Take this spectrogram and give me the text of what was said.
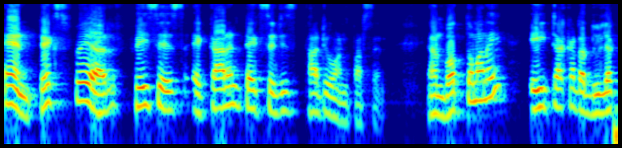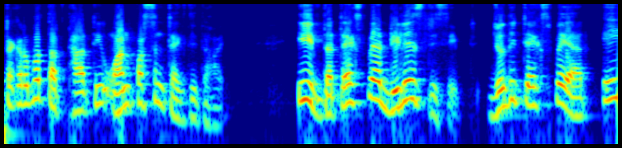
and taxpayer faces a current tax rate is thirty one percent এখন বর্তমানে এই টাকাটা দুই লাখ টাকার উপর তার থার্টি ওয়ান পার্সেন্ট ট্যাক্স দিতে হয়। If the taxpayer delays receipt যদি ট্যাক্স পেয়ার এই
